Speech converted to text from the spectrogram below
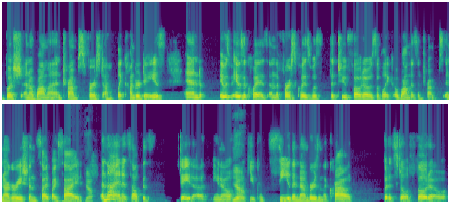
Bush and Obama and Trump's first uh, like hundred days, and it was it was a quiz, and the first quiz was the two photos of like Obama's and Trump's inauguration side by side, yeah, and that in itself is data, you know, yeah, like you can see the numbers in the crowd, but it's still a photo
